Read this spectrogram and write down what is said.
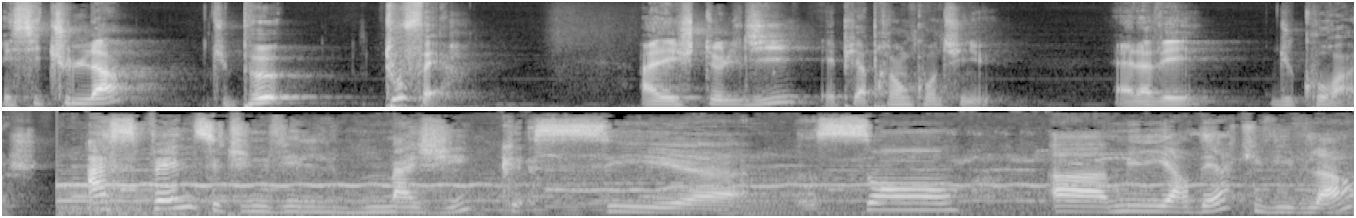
Et si tu l'as, tu peux tout faire. Allez, je te le dis, et puis après on continue. Elle avait du courage. Aspen, c'est une ville magique. C'est euh, 100 euh, milliardaires qui vivent là.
